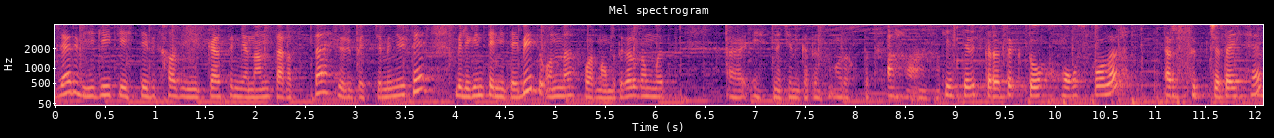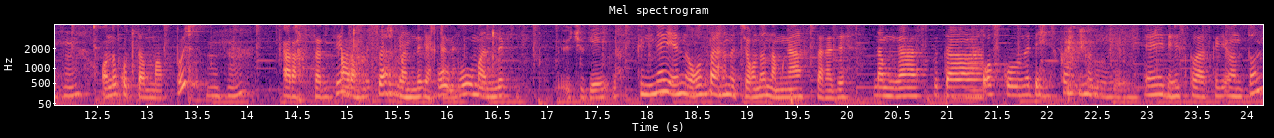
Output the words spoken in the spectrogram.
биге тесте бит халдинникка сынянан тагыста хөрбәтчемен үтә. Билеген тәните бит, онна форма мытыгар гаммыт. Ис начинкатын орохпыт. Ага. Тестебит кыратык тох хогус болар, чадай хеп. Оны куттамаппыт. Арахсар де. Арахсар маннык, бу бу маннык үчүгей. Күнне ен оғыз ахын өтчоғына намға астаға же. Намга аспыта, осколуна бехис класска булар. Э, бес класска же Антон.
